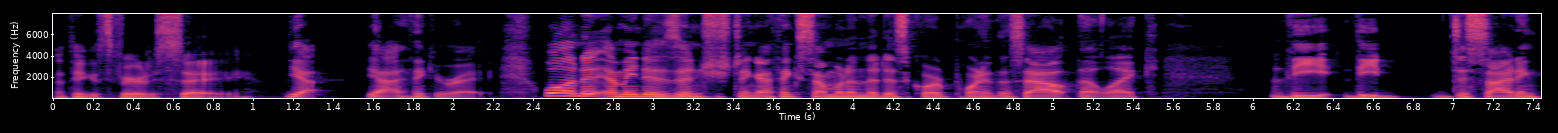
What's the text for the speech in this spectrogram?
I think it's fair to say. Yeah, yeah, I think you're right. Well, and it, I mean, it is interesting. I think someone in the Discord pointed this out that like the the deciding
